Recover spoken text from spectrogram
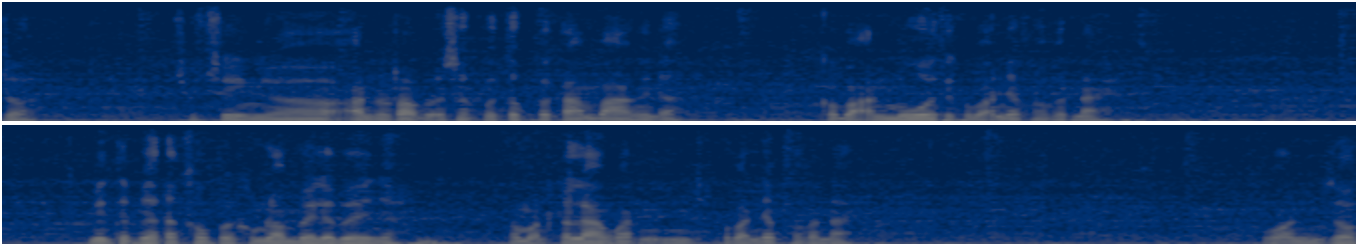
Rồi chương trình uh, Android nữa sẽ kết thúc vào 83 người nữa. Các bạn mua thì các bạn nhấp vào vật này. Min thấp nhất là 0,05 BLB nhé các bạn clam các các bạn nhấp vào phần này. Các bạn rồi,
